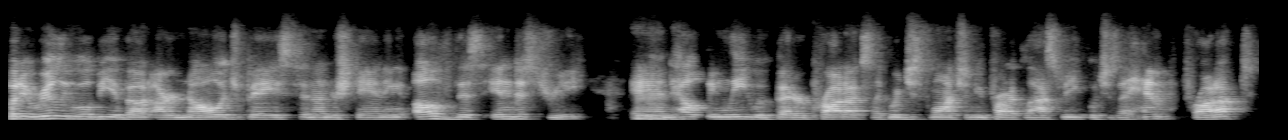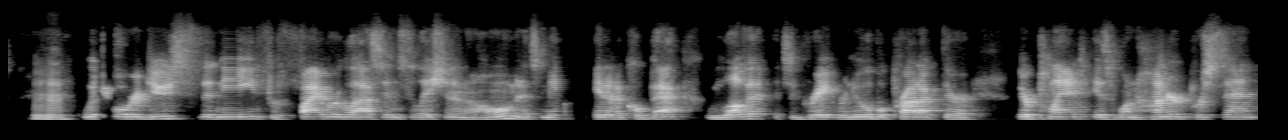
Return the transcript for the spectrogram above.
but it really will be about our knowledge base and understanding of this industry mm-hmm. and helping lead with better products. Like we just launched a new product last week, which is a hemp product mm-hmm. which will reduce the need for fiberglass insulation in a home. And it's made out of Quebec. We love it. It's a great renewable product. Their their plant is 100%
